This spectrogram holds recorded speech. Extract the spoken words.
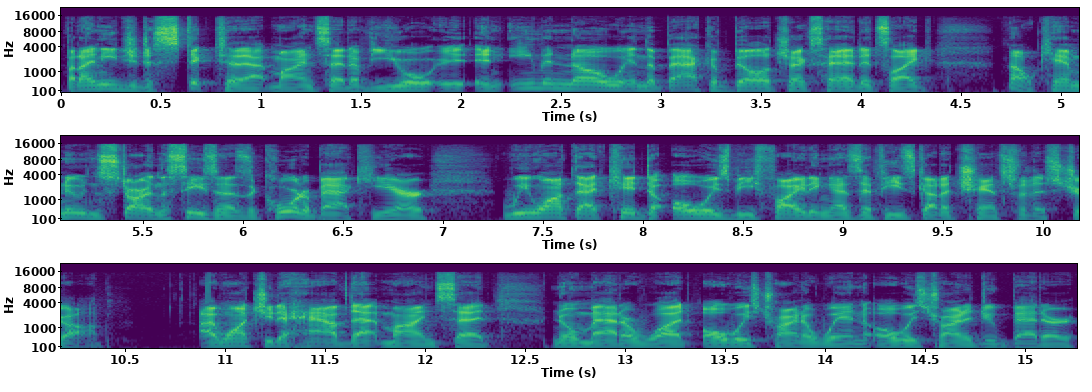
but I need you to stick to that mindset of your. And even though in the back of Belichick's head, it's like, no, Cam Newton's starting the season as a quarterback here. We want that kid to always be fighting as if he's got a chance for this job. I want you to have that mindset no matter what, always trying to win, always trying to do better,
